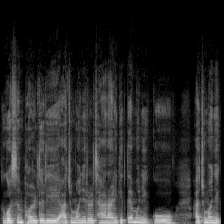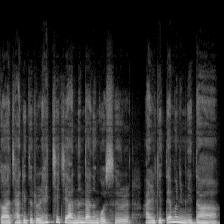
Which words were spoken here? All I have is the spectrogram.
그것은 벌들이 아주머니를 잘 알기 때문이고 아주머니가 자기들을 해치지 않는다는 것을 알기 때문입니다.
